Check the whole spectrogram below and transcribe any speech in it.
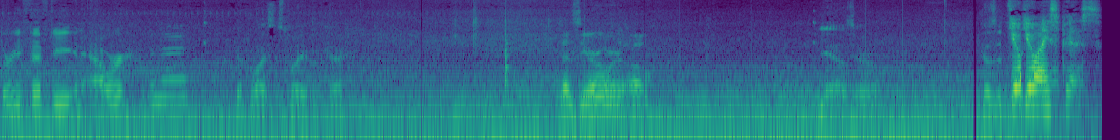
Three fifty an hour. Mhm. Get the license plate. Okay. Is that zero or oh? Yeah, zero. Because it's Yo, yo, Ice Piss.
